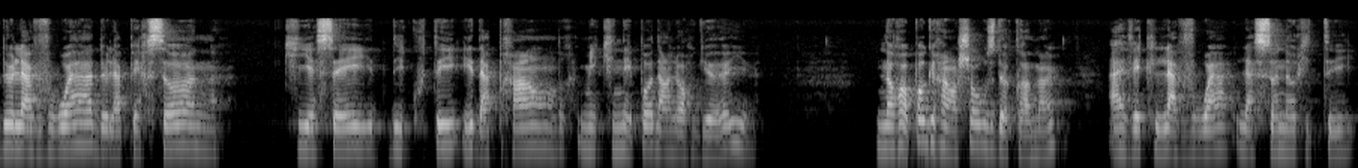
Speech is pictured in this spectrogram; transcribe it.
de la voix de la personne qui essaye d'écouter et d'apprendre, mais qui n'est pas dans l'orgueil, n'aura pas grand-chose de commun avec la voix, la sonorité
